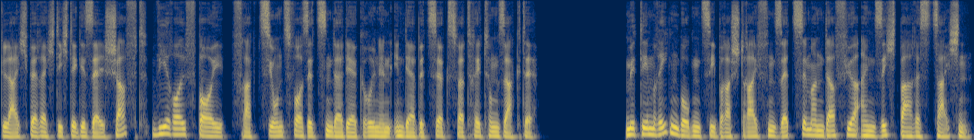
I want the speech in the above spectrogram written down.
gleichberechtigte Gesellschaft, wie Rolf Boy, Fraktionsvorsitzender der Grünen in der Bezirksvertretung sagte. Mit dem Regenbogen-Zebrastreifen setze man dafür ein sichtbares Zeichen.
